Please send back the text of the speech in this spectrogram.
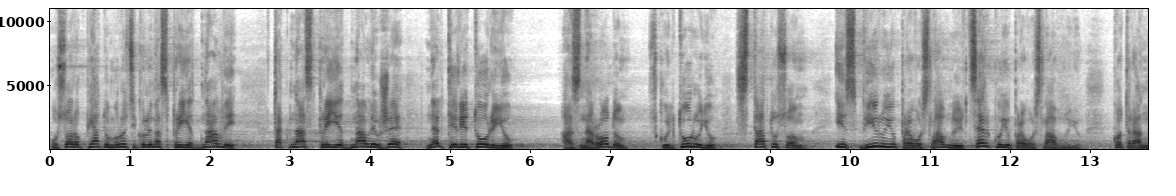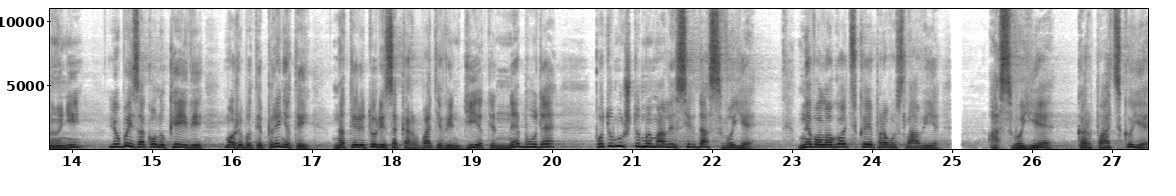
у 45-му році, коли нас приєднали, так нас приєднали вже не територію, а з народом, з культурою, статусом і з вірою православною, церквою православною, котра нині любий закон у Києві може бути прийнятий на території Закарпаття, він діяти не буде, тому що ми мали завжди своє, не Вологодське православ'я, а своє карпатське,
